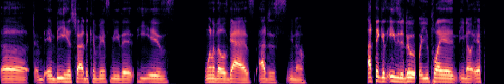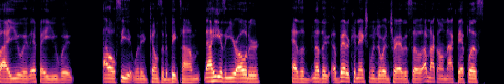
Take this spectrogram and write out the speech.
Uh and, and B has tried to convince me that he is one of those guys. I just, you know, I think it's easy to do it when you playing, you know, FIU and FAU, but I don't see it when it comes to the big time. Now he is a year older, has another a better connection with Jordan Travis, so I'm not gonna knock that. Plus,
